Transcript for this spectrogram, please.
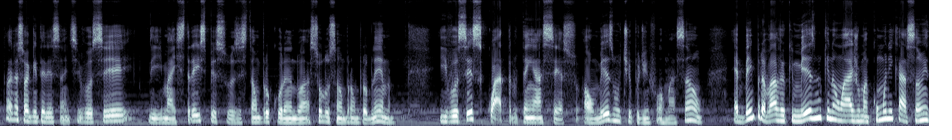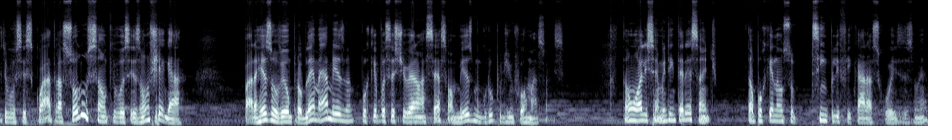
Então, olha só que interessante: se você e mais três pessoas estão procurando a solução para um problema e vocês quatro têm acesso ao mesmo tipo de informação, é bem provável que, mesmo que não haja uma comunicação entre vocês quatro, a solução que vocês vão chegar para resolver um problema é a mesma, porque vocês tiveram acesso ao mesmo grupo de informações. Então, olha, isso é muito interessante. Então, por que não simplificar as coisas, não é?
